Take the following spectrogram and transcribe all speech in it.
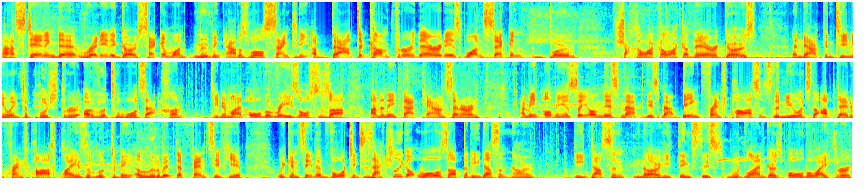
uh, standing there, ready to go. Second one moving out as well. Sanctity about to come through. There it is. One second. Boom. Shakalaka laka. There it goes. And now continuing to push through over towards that hunt. Keep in mind, all the resources are underneath that town center. And I mean, obviously on this map, this map being French Pass, it's the new, it's the updated French Pass. Players have looked to be a little bit defensive here. We can see that Vortex has actually got walls up, but he doesn't know. He doesn't know. He thinks this wood line goes all the way through.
